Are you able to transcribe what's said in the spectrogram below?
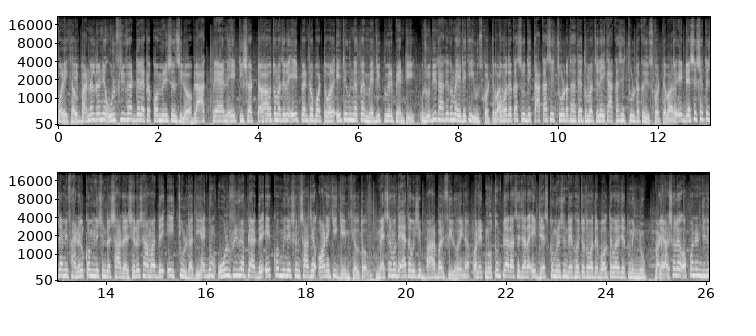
পরে খেলো নিয়ে উল ফ্রি ফায়ার একটা কম্বিনেশন ছিল। ব্ল্যাক প্যান্ট এই টি শার্টটা তোমরা চাইলে এই প্যান্টও পড়তে পারো। এটা কিন্তু একটা ম্যাজিক কুবের প্যান্টই যদি থাকে তোমরা এটাকে ইউজ করতে পারো। তোমাদের কাছে যদি কাকাশের চুলটা থাকে তোমরা চাইলে এই কাকাশের চুলটাকে ইউজ করতে পারো। এই ড্রেসের সাথে যে আমি ফাইনাল কম্বিনেশনটা সাজাই সেটা হচ্ছে আমাদের এই চুলটা দিয়ে। একদম উল ফ্রি ফায়ার প্লেয়ারদের এই কম্বিনেশন সাজে অনেকই গেম খেলতো। ম্যাচের মধ্যে এত বেশি বারবার ফিল হয় না। অনেক নতুন প্লেয়ার আছে যারা এই ড্রেস কম্বিনেশন দেখে হয়তো তোমাদের বলতে পারে যে তুমি নুব আসলে অপোনেন্ট যদি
